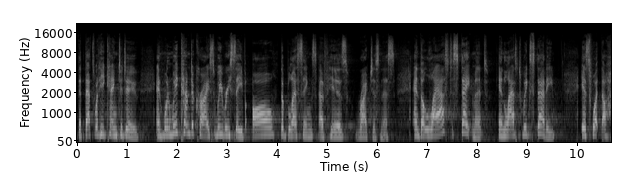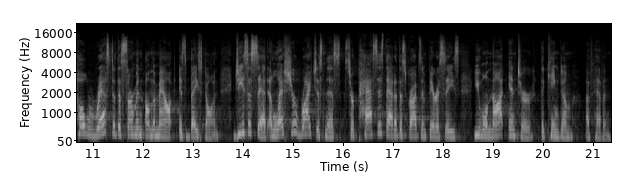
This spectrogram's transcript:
that that's what He came to do. And when we come to Christ, we receive all the blessings of His righteousness. And the last statement in last week's study is what the whole rest of the Sermon on the Mount is based on. Jesus said, Unless your righteousness surpasses that of the scribes and Pharisees, you will not enter the kingdom of heaven.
